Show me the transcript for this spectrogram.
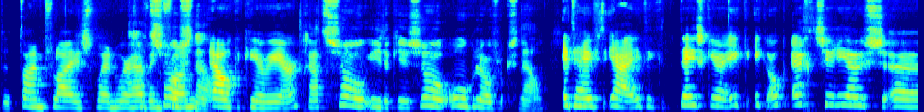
The time flies when we're having zo fun, snel. elke keer weer. Het gaat zo iedere keer zo ongelooflijk snel. Het heeft, ja, ik- deze keer ik, ik ook echt serieus eh,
